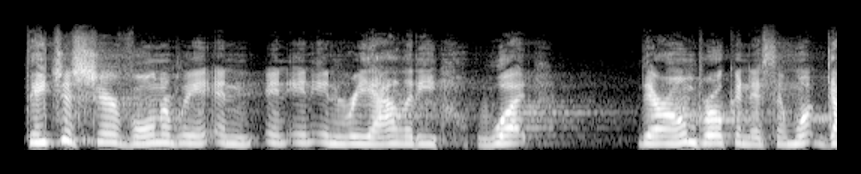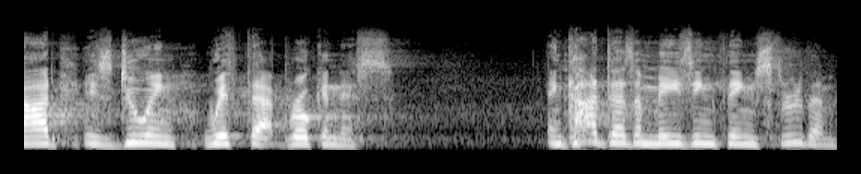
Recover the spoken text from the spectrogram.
They just share vulnerably in, in, in reality what their own brokenness and what God is doing with that brokenness. And God does amazing things through them.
